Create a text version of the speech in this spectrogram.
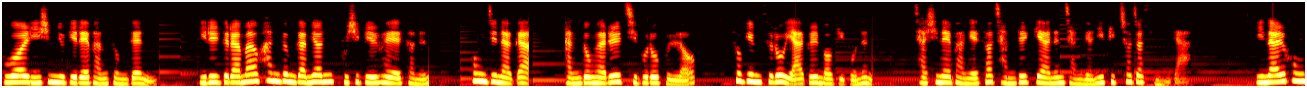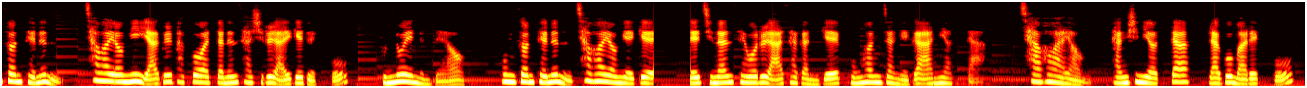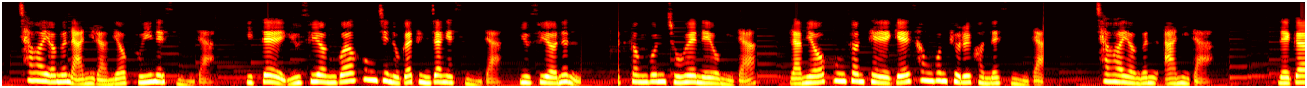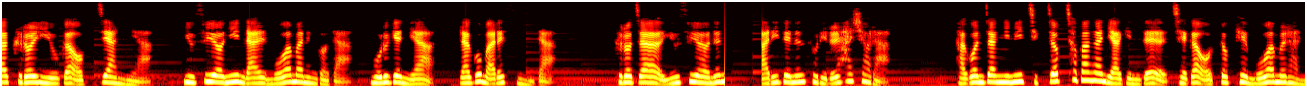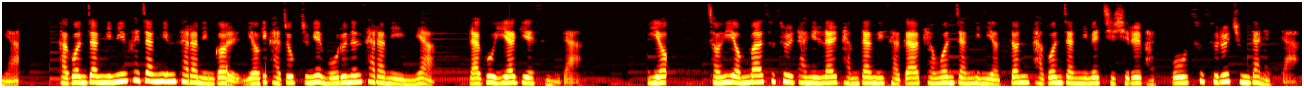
9월 26일에 방송된 일일 드라마 황금가면 91회에서는 홍진아가 강동아를 집으로 불러 속임수로 약을 먹이고는 자신의 방에서 잠들게 하는 장면이 비춰졌습니다. 이날 홍선태는 차화영이 약을 바꿔왔다는 사실을 알게 됐고 분노했는데요. 홍선태는 차화영에게 내 지난 세월을 앗아간 게 공황장애가 아니었다. 차화영, 당신이었다 라고 말했고 차화영은 아니라며 부인했습니다. 이때 유수연과 홍진우가 등장했습니다. 유수연은 성분 조회 내용이다 라며 홍선태에게 성분표를 건넸습니다. 차화영은 아니다. 내가 그럴 이유가 없지 않냐. 유수연이 날 모함하는 거다. 모르겠냐. 라고 말했습니다. 그러자 유수연은 말이 되는 소리를 하셔라. 박 원장님이 직접 처방한 약인데 제가 어떻게 모함을 하냐. 박 원장님이 회장님 사람인 걸 여기 가족 중에 모르는 사람이 있냐. 라고 이야기했습니다. 저희 엄마 수술 당일날 담당 의사가 병원장님이었던 박 원장님의 지시를 받고 수술을 중단했다.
